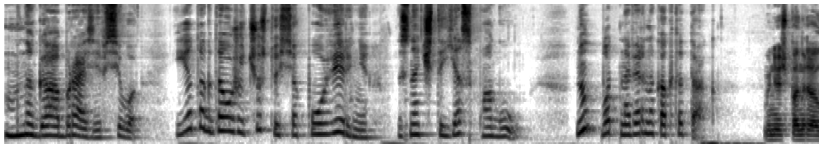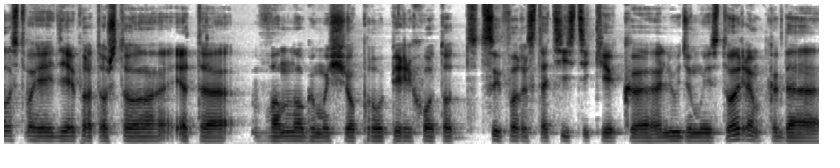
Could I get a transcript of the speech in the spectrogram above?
Многообразие всего. И я тогда уже чувствую себя поувереннее. Значит, и я смогу. Ну, вот, наверное, как-то так. Мне очень понравилась твоя идея про то, что это во многом еще про переход от цифр и статистики к людям и историям. Когда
